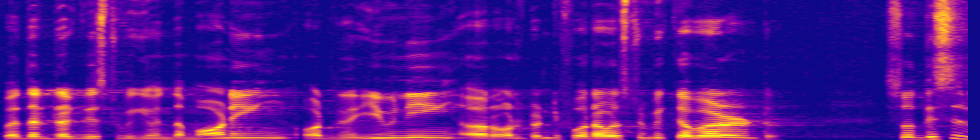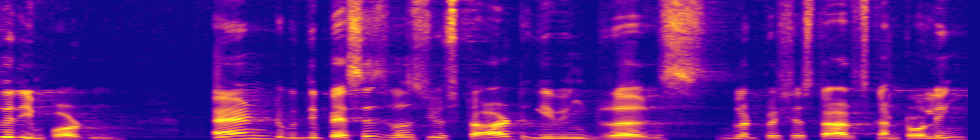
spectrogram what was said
whether drug is to be given in the morning or in the evening or all 24 hours to be covered. So, this is very important and with the passage once you start giving drugs, blood pressure starts controlling,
